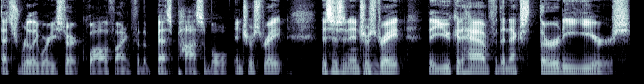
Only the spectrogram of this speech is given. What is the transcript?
that's really where you start qualifying for the best possible interest rate. This is an interest rate that you could have for the next 30 years.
